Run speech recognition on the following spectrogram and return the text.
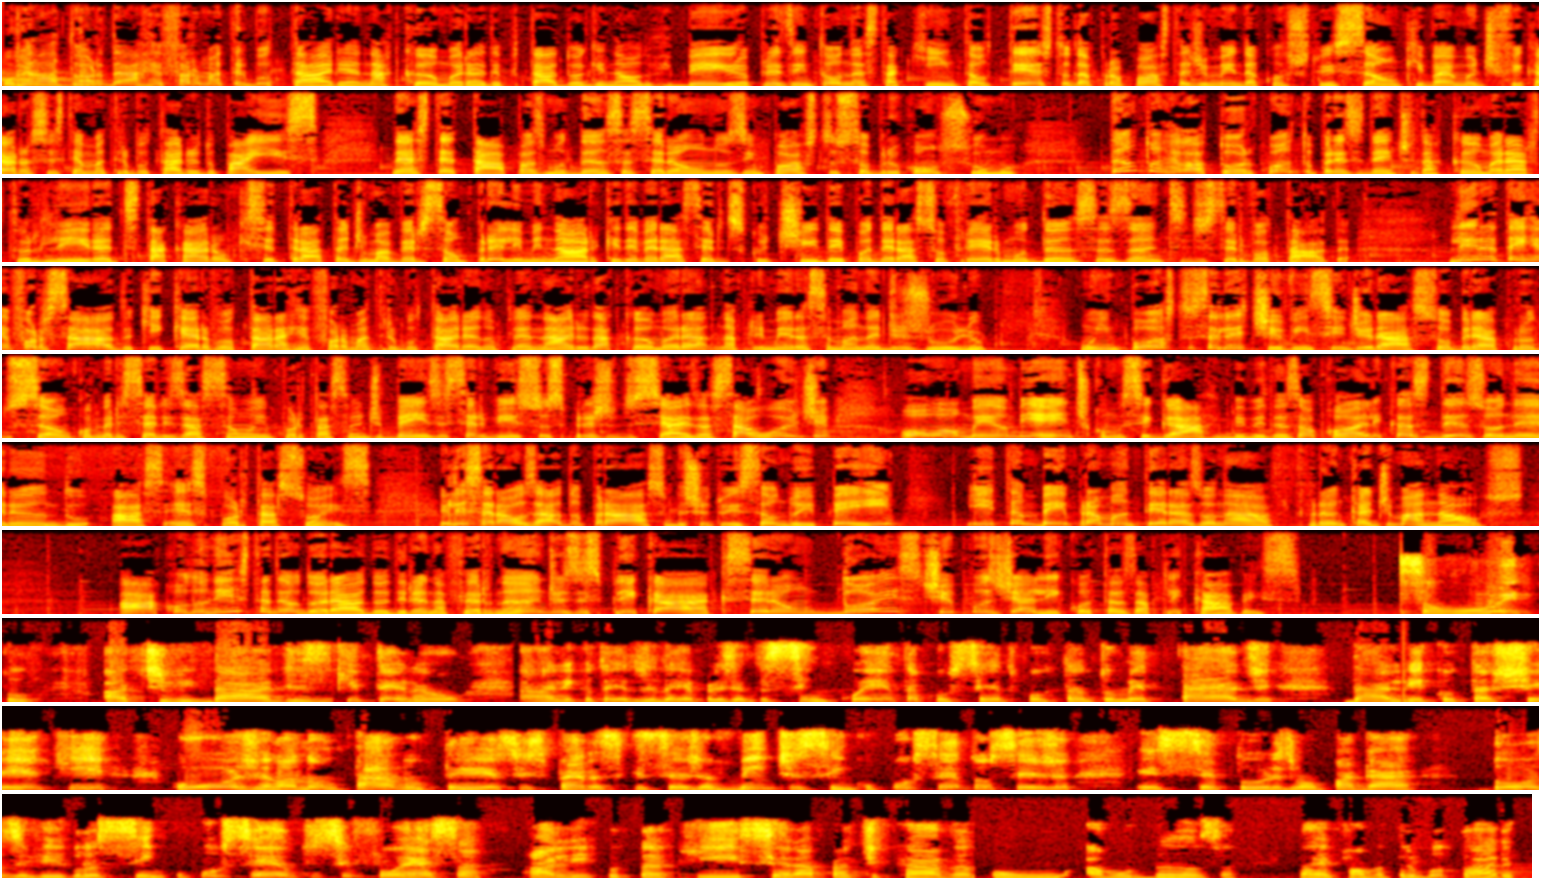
O relator da reforma tributária na Câmara, deputado Aguinaldo Ribeiro, apresentou nesta quinta o texto da proposta de emenda à Constituição que vai modificar o sistema tributário do país. Nesta etapa, as mudanças serão nos impostos sobre o consumo. Tanto o relator quanto o presidente da Câmara, Arthur Lira, destacaram que se trata de uma versão preliminar que deverá ser discutida e poderá sofrer mudanças antes de ser votada. Lira tem reforçado que quer votar a reforma tributária no plenário da Câmara na primeira semana de julho. O imposto seletivo incidirá sobre a produção, comercialização ou importação de bens e serviços prejudiciais à saúde ou ao meio ambiente, como cigarro e bebidas alcoólicas, desonerando as exportações. Ele será usado para a substituição do IPI e também para manter a Zona Franca de Manaus. A colunista de Eldorado, Adriana Fernandes, explica que serão dois tipos de alíquotas aplicáveis. São oito atividades que terão a alíquota reduzida representa 50%, portanto metade da alíquota cheia que hoje ela não está no texto, espera-se que seja 25%, ou seja, esses setores vão pagar 12,5% se for essa alíquota que será praticada com a mudança da reforma tributária.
